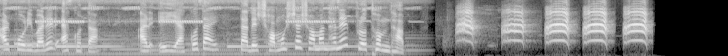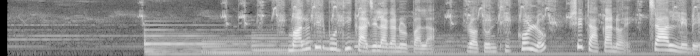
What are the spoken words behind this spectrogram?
আর পরিবারের একতা। আর এই একতাই তাদের সমস্যা সমাধানের প্রথম ধাপ। মালতীর বুদ্ধি কাজে লাগানোর পালা। রতন ঠিক করল সে টাকা নয় চাল নেবে।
